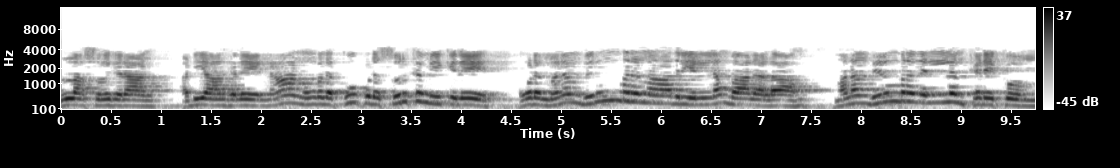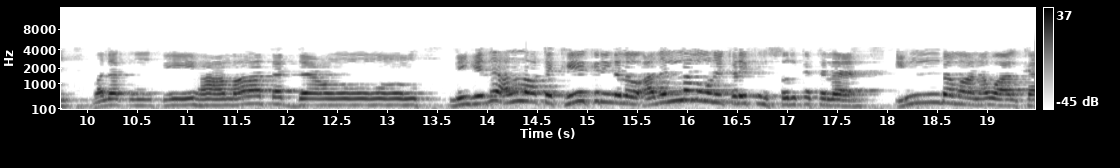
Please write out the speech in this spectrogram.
அல்லாஹ் சொல்கிறான் அடியார்களே நான் உங்களை கூப்பிட சுருக்கம் வைக்கிறேன் உங்களோட மனம் விரும்புற மாதிரி எல்லாம் வாழலாம். மனம் விரும்புறது எல்லாம் கிடைக்கும் வளர்க்கும் நீங்க எது அல்லாட்ட கேட்கிறீங்களோ அதெல்லாம் உங்களுக்கு கிடைக்கும் சொர்க்கத்துல. இன்பமான வாழ்க்கை.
